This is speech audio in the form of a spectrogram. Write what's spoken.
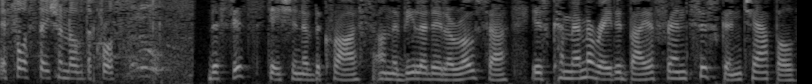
uh, fourth station of the cross. The fifth station of the cross on the Via Rosa is commemorated by a Franciscan chapel.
